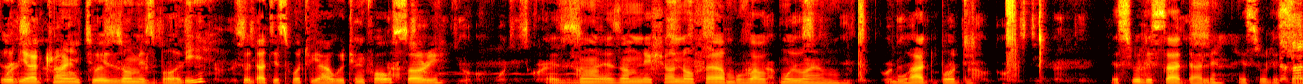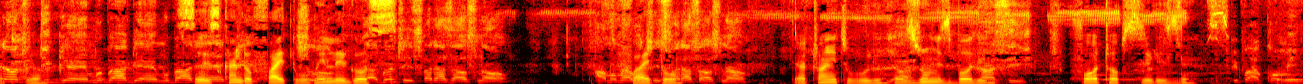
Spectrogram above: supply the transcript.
So they are trying to exhume his body. So that is what we are waiting for. Sorry. Exhum- examination of uh, um, Buhari body. It's really sad, darling. It's really sad. Yeah. So it's kind of fight oh, in Lagos. Fight oh. They are trying to exhume his body for autopsy reasons. People are coming.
